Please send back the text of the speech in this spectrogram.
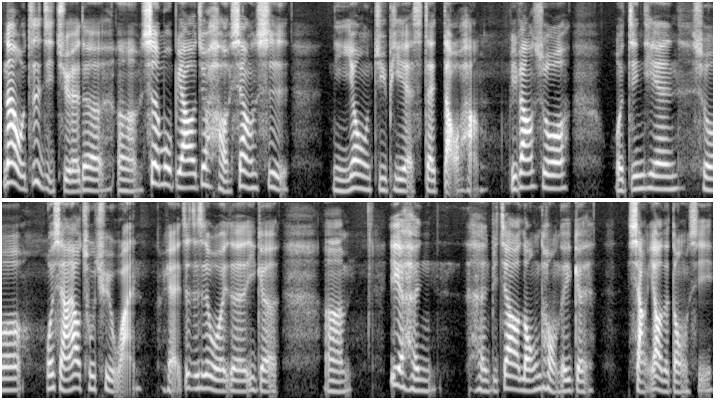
那我自己觉得，嗯，设目标就好像是你用 GPS 在导航。比方说，我今天说我想要出去玩，OK，这只是我的一个，嗯，一个很很比较笼统的一个想要的东西。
